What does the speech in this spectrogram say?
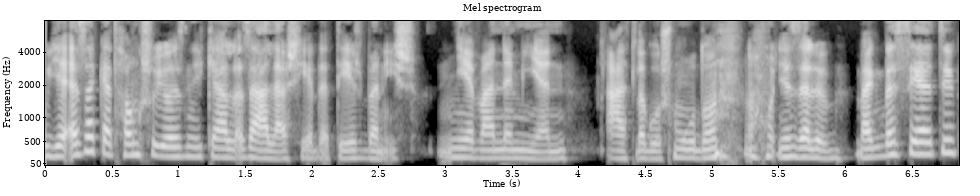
Ugye ezeket hangsúlyozni kell az álláshirdetésben is. Nyilván nem ilyen átlagos módon, ahogy az előbb megbeszéltük,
